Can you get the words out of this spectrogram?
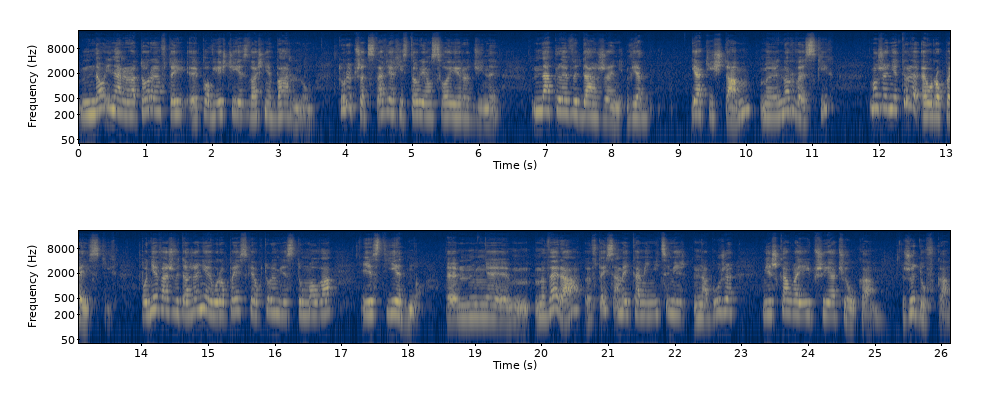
No i narratorem w tej y, powieści jest właśnie Barnum, który przedstawia historię swojej rodziny na tle wydarzeń jakichś tam norweskich, może nie tyle europejskich, ponieważ wydarzenie europejskie, o którym jest tu mowa, jest jedno. Wera w tej samej kamienicy mie- na górze mieszkała jej przyjaciółka, Żydówka,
